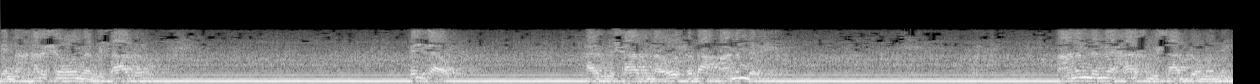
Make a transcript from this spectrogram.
कि न हर्ष हो, न विषाद हो। फिर क्या हो? हर विषाद न हो, सदा आनंद रहे आनंद में हर्ष विषाद दोनों नहीं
